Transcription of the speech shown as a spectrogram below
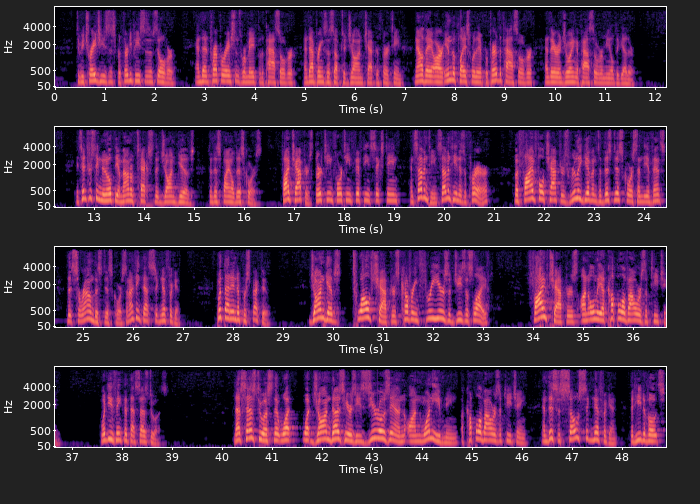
to betray Jesus for 30 pieces of silver, and then preparations were made for the Passover, and that brings us up to John chapter 13. Now they are in the place where they have prepared the Passover, and they are enjoying a Passover meal together. It's interesting to note the amount of text that John gives to this final discourse. Five chapters, 13, 14, 15, 16, and 17. 17 is a prayer, but five full chapters really given to this discourse and the events that surround this discourse. And I think that's significant. Put that into perspective. John gives 12 chapters covering three years of Jesus' life, five chapters on only a couple of hours of teaching. What do you think that that says to us? That says to us that what, what John does here is he zeroes in on one evening, a couple of hours of teaching, and this is so significant that he devotes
